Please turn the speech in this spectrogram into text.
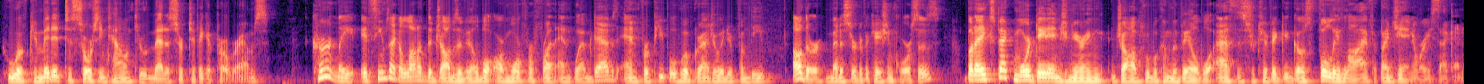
who have committed to sourcing talent through Meta certificate programs. Currently, it seems like a lot of the jobs available are more for front end web devs and for people who have graduated from the other meta certification courses. But I expect more data engineering jobs will become available as the certificate goes fully live by January 2nd.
